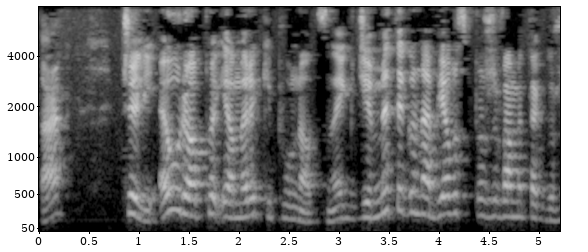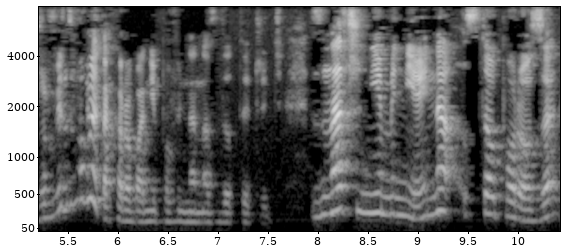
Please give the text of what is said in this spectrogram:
tak? czyli Europy i Ameryki Północnej, gdzie my tego nabiału spożywamy tak dużo, więc w ogóle ta choroba nie powinna nas dotyczyć. Znacznie mniej na osteoporozę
